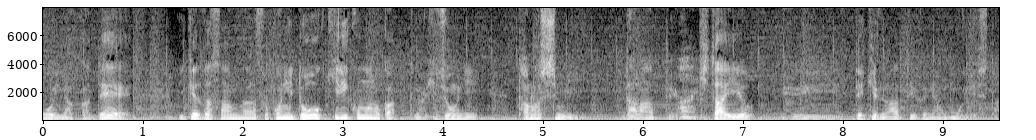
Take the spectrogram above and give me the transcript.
多い中で池田さんがそこにどう切り込むのかっていうのは非常に楽しみだなっていう、はい。期待を、えーできるなというふうには思いでした。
